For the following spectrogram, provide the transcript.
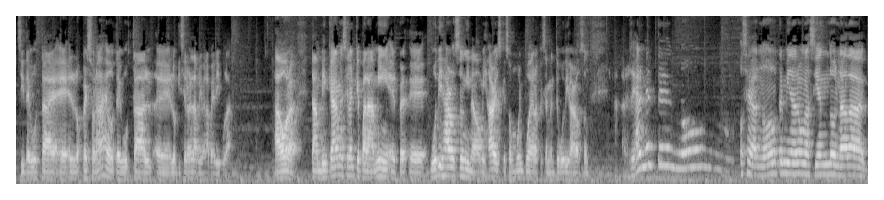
si te gustan eh, los personajes o te gusta lo que hicieron en la primera película. Ahora, también quiero mencionar que para mí Woody Harrelson y Naomi Harris, que son muy buenos, especialmente Woody Harrelson, realmente no o sea, no terminaron haciendo nada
